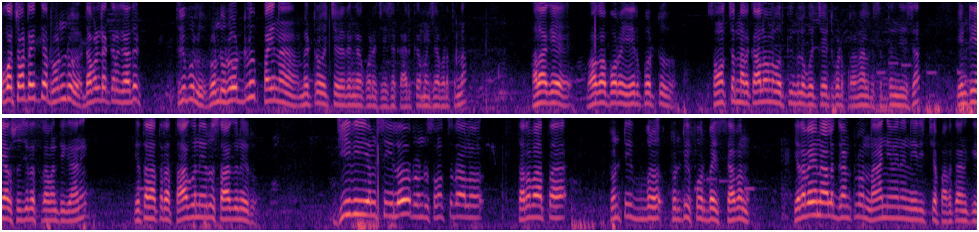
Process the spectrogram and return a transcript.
ఒక చోట అయితే రెండు డబల్ డెక్కర్ కాదు త్రిబుల్ రెండు రోడ్లు పైన మెట్రో వచ్చే విధంగా కూడా చేసే కార్యక్రమం చేపడుతున్నాం. అలాగే భోగాపురం ఎయిర్పోర్టు సంవత్సరన్నర కాలంలో వర్కింగ్లోకి వచ్చేట్టు కూడా ప్రణాళిక సిద్ధం చేశాం. ఎన్టీఆర్ సుజల స్రవంతి కానీ ఇతరతర తాగునీరు సాగునీరు. జీవీఎంసీలో రెండు సంవత్సరాల తర్వాత twenty twenty four by seven ఇరవై నాలుగు గంటలు నాణ్యమైన నీరు ఇచ్చే పథకానికి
